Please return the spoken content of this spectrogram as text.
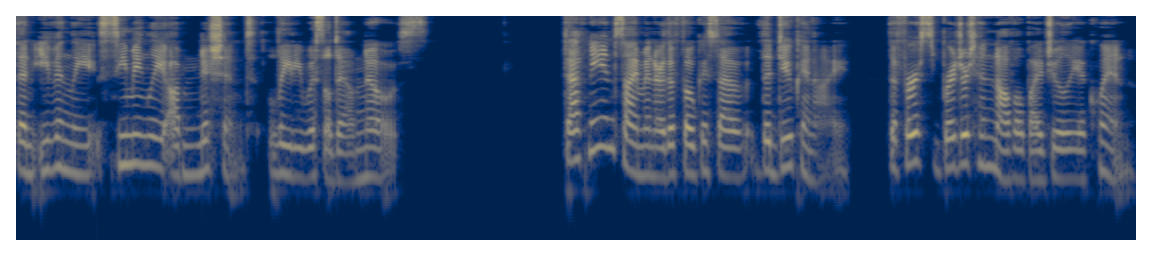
than even the seemingly omniscient Lady Whistledown knows. Daphne and Simon are the focus of The Duke and I, the first Bridgerton novel by Julia Quinn.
